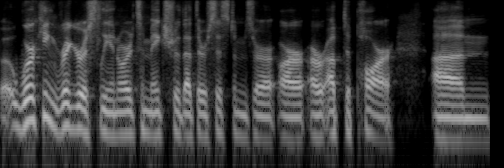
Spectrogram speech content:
working rigorously in order to make sure that their systems are, are, are up to par. Um,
